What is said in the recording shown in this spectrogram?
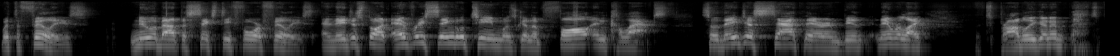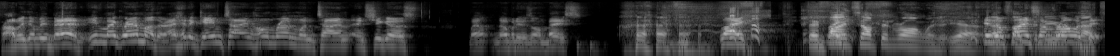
with the Phillies knew about the 64 Phillies, and they just thought every single team was going to fall and collapse. So they just sat there and be, they were like, it's probably gonna it's probably gonna be bad. Even my grandmother, I hit a game tying home run one time, and she goes, Well, nobody was on base. like they find like, something wrong with it. Yeah, they'll find like something wrong with it.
